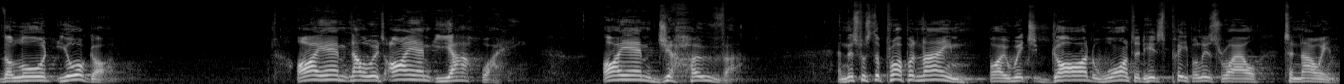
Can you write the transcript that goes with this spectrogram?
the Lord your God. I am, in other words, I am Yahweh. I am Jehovah. And this was the proper name by which God wanted his people Israel to know him.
